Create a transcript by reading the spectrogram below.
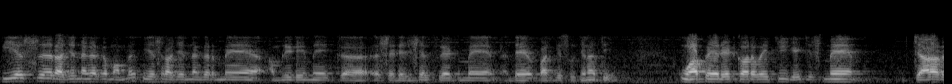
पीएस राजेंद्र नगर का मामला है। पीएस राजेंद्र नगर में अमलीडे में एक, रेसिडेंशियल फ्लैट में देह व्यापार की सूचना थी। वहाँ पे रेड कार्रवाई की गई, जिसमें चार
